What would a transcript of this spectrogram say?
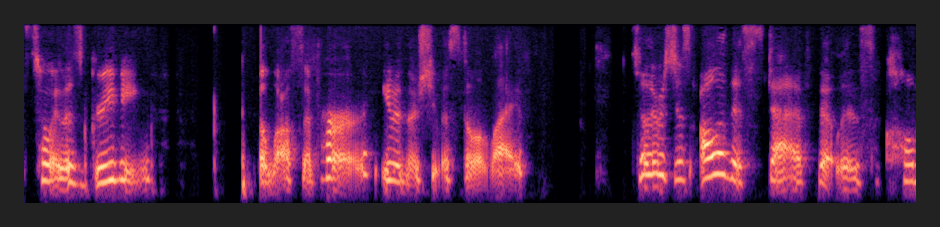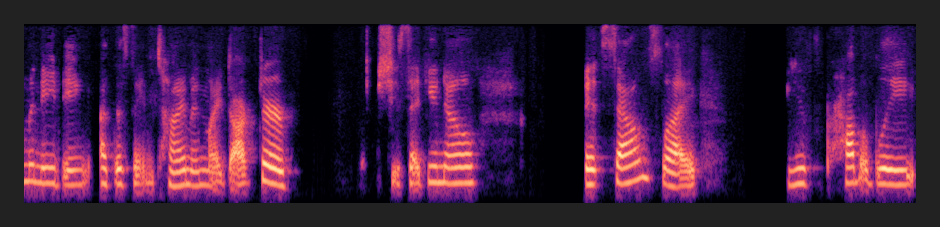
so I was grieving the loss of her, even though she was still alive. So there was just all of this stuff that was culminating at the same time. And my doctor, she said, You know, it sounds like you've probably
